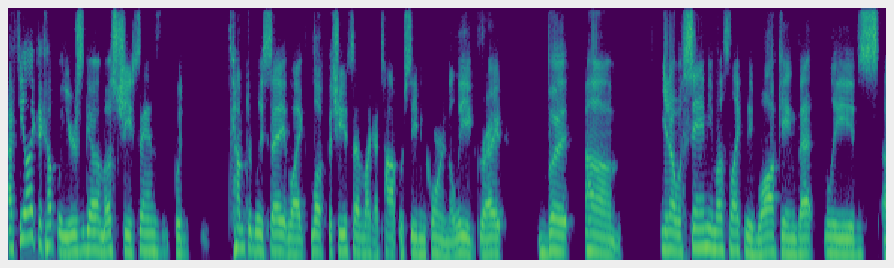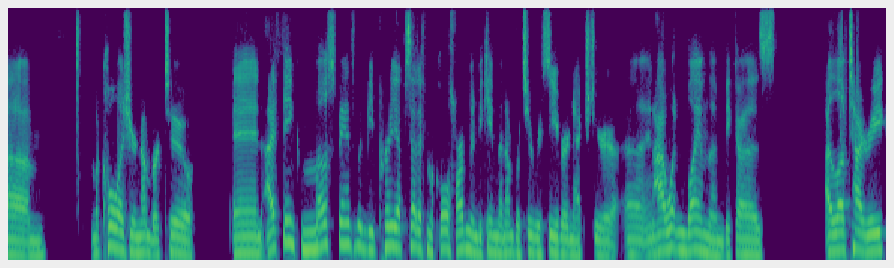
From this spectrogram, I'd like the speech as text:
I feel like a couple years ago, most Chiefs fans would comfortably say, like, look, the Chiefs have like a top receiving core in the league, right? But, um, you know, with Sammy most likely walking, that leaves um, Mecole as your number two. And I think most fans would be pretty upset if Mecole Hardman became the number two receiver next year. Uh, and I wouldn't blame them because I love Tyreek,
